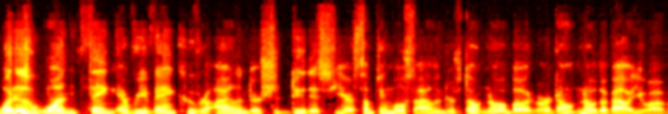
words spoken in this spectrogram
what is one thing every Vancouver Islander should do this year? Something most Islanders don't know about or don't know the value of?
